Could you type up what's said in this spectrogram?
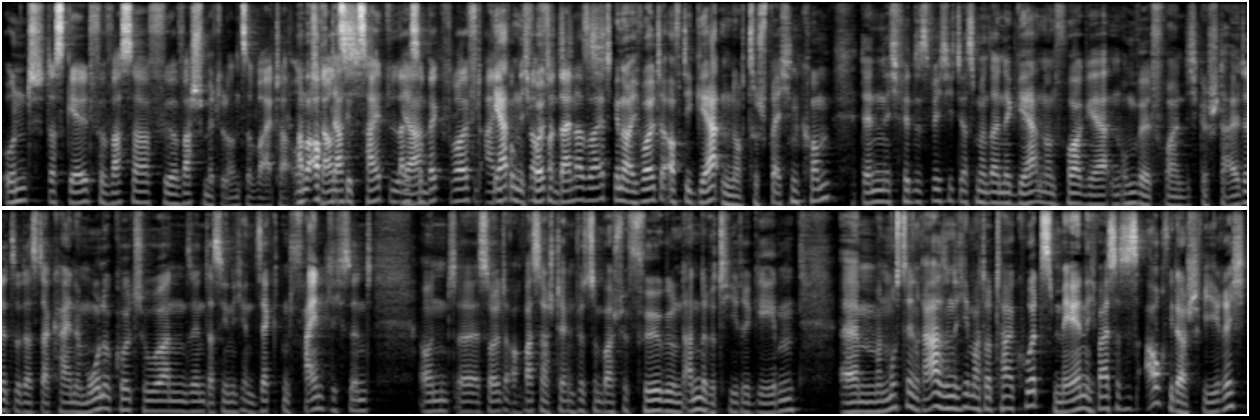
und das Geld für Wasser, für Waschmittel und so weiter. Und Aber auch da uns die Zeit langsam ja, wegläuft, ein Gärten, Punkt ich wollte, von deiner Seite. Genau, ich wollte auf die Gärten noch zu sprechen kommen, denn ich finde es wichtig, dass man seine Gärten und Vorgärten umweltfreundlich gestaltet, sodass da keine Monokulturen sind, dass sie nicht insektenfeindlich sind und äh, es sollte auch Wasserstellen für zum Beispiel Vögel und andere Tiere geben. Ähm, man muss den Rasen nicht immer total kurz mähen. Ich weiß, das ist auch wieder schwierig,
